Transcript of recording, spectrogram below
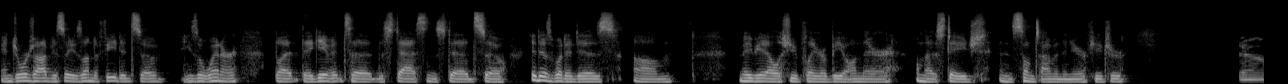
And George obviously is undefeated, so he's a winner. But they gave it to the stats instead, so it is what it is. Um, maybe an LSU player will be on there on that stage and sometime in the near future. Yeah.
